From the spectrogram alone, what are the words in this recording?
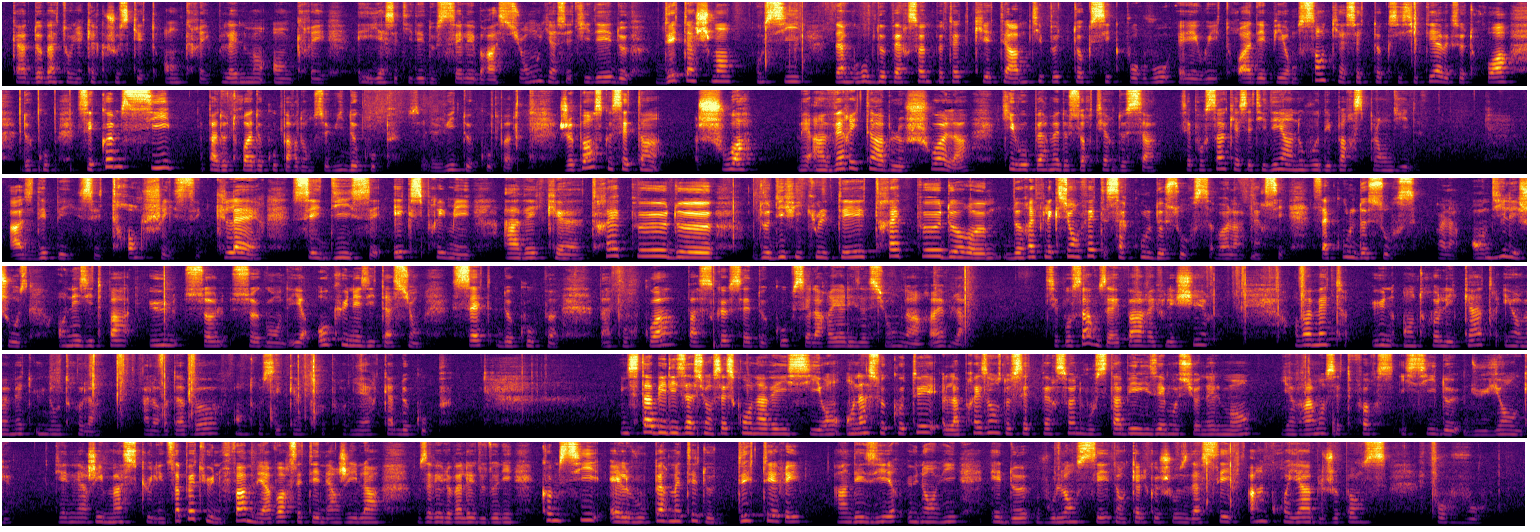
4 de bâton, il y a quelque chose qui est ancré, pleinement ancré. Et il y a cette idée de célébration, il y a cette idée de détachement aussi d'un groupe de personnes peut-être qui était un petit peu toxique pour vous. Et oui, 3 d'épée, on sent qu'il y a cette toxicité avec ce 3 de coupe. C'est comme si, pas de 3 de coupe, pardon, ce 8 de coupe, c'est le 8 de coupe. Je pense que c'est un choix, mais un véritable choix là, qui vous permet de sortir de ça. C'est pour ça qu'il y a cette idée, un nouveau départ splendide. D'épée, c'est tranché, c'est clair, c'est dit, c'est exprimé avec euh, très peu de, de difficultés, très peu de, de réflexion. En fait, ça coule de source. Voilà, merci. Ça coule de source. Voilà, on dit les choses, on n'hésite pas une seule seconde, il n'y a aucune hésitation. 7 de coupe. Bah, pourquoi? Parce que cette de coupe, c'est la réalisation d'un rêve là. C'est pour ça que vous n'avez pas à réfléchir. On va mettre une entre les quatre et on va mettre une autre là. Alors d'abord, entre ces quatre premières, quatre de coupe. Une stabilisation, c'est ce qu'on avait ici. On, a ce côté, la présence de cette personne vous stabilise émotionnellement. Il y a vraiment cette force ici de, du yang, d'énergie masculine. Ça peut être une femme, mais avoir cette énergie-là, vous avez le valet de donner, comme si elle vous permettait de déterrer un désir, une envie et de vous lancer dans quelque chose d'assez incroyable, je pense, pour vous.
